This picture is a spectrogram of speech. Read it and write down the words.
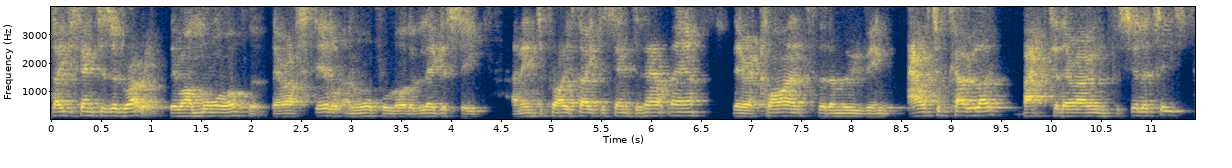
data centers are growing. There are more of them. There are still an awful lot of legacy and enterprise data centers out there. There are clients that are moving out of colo back to their own facilities.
